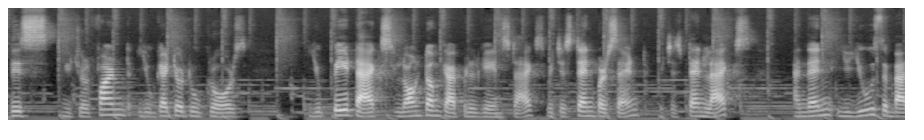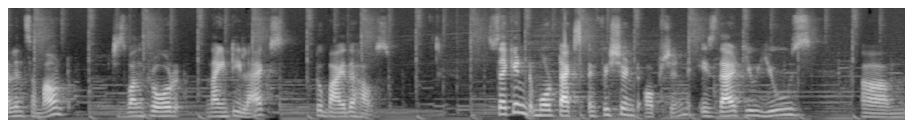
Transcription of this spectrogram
this mutual fund, you get your 2 crores, you pay tax, long term capital gains tax, which is 10%, which is 10 lakhs and then you use the balance amount, which is 1 crore 90 lakhs, to buy the house. Second, more tax efficient option is that you use um,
